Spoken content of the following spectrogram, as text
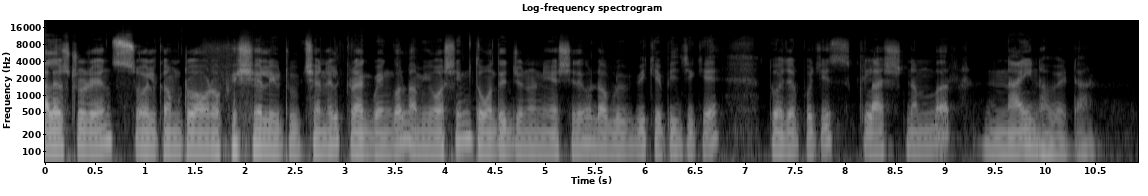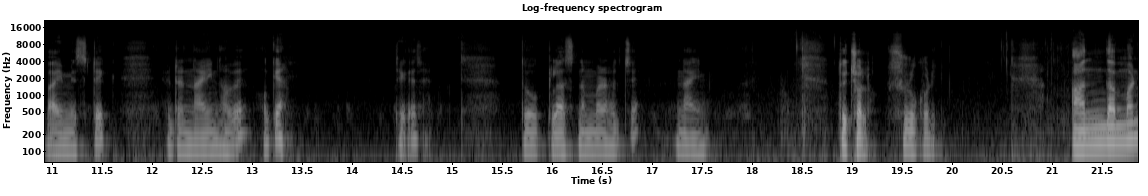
Hello students welcome to our official YouTube channel crack Bengal আমি অসীম তোমাদের জন্য নিয়ে এসেছি দেখো ডাব্লিউবিপি কেপিজিকে দু হাজার পঁচিশ ক্লাস নাম্বার নাইন হবে এটা। বাই মিস্টেক এটা নাইন হবে ওকে ঠিক আছে? তো ক্লাস নাম্বার হচ্ছে নাইন তো চলো, শুরু করি। আন্দামান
